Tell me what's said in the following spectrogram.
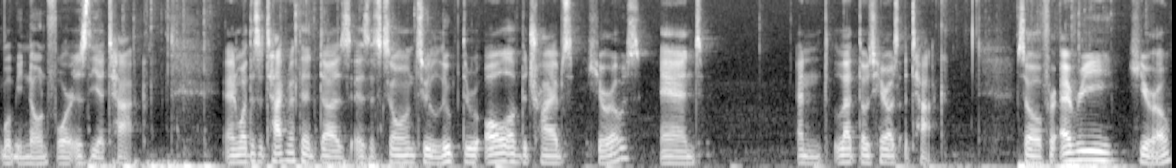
will be known for is the attack. And what this attack method does is it's going to loop through all of the tribe's heroes and and let those heroes attack. So for every hero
